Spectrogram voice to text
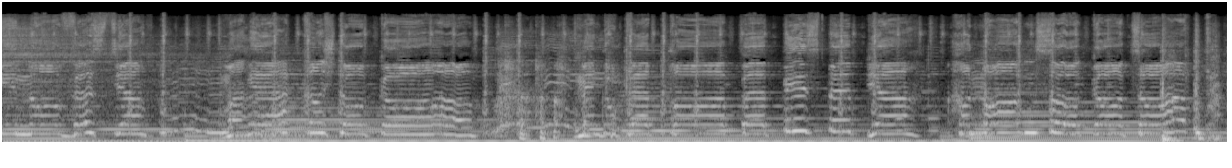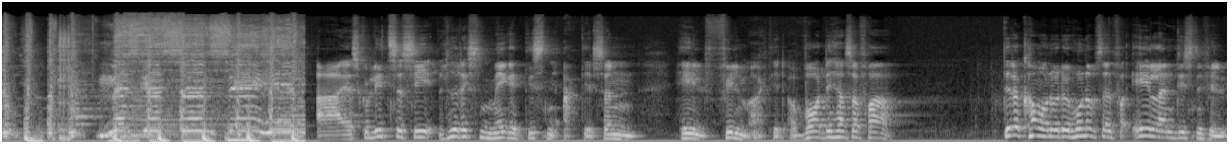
i nordvest, ja. Mange akre stukker Ah, jeg skulle lige til at sige, lyder det ikke sådan mega Disney-agtigt, sådan helt filmagtigt. Og hvor er det her så fra? Det der kommer nu, det er 100% fra en eller anden Disney-film.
